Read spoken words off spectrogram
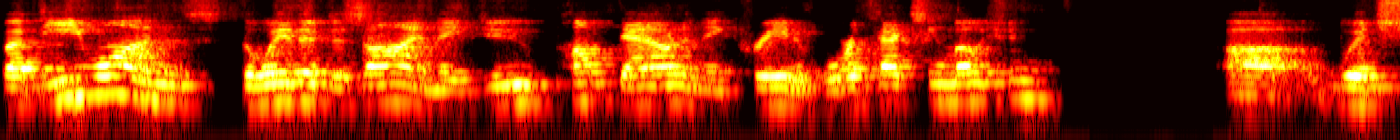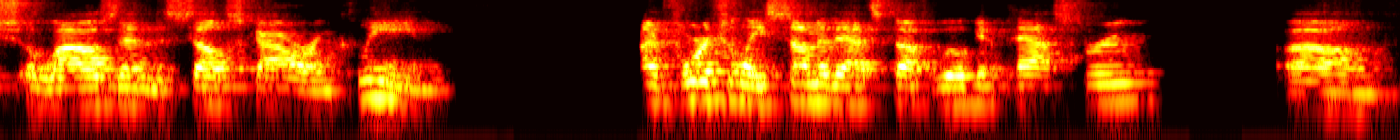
But the E1s, the way they're designed, they do pump down and they create a vortexing motion, uh, which allows them to self scour and clean. Unfortunately, some of that stuff will get passed through. Um,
